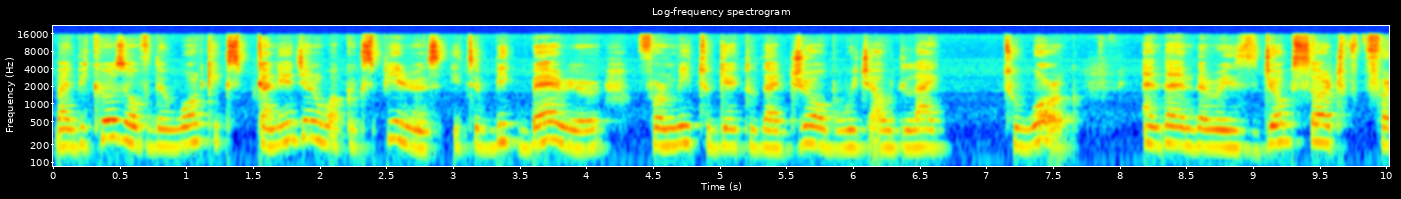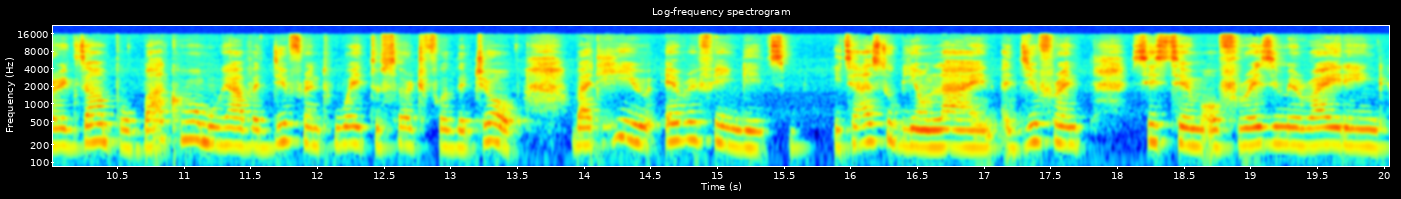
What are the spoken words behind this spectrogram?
But because of the work Canadian work experience, it's a big barrier for me to get to that job which I would like to work and then there is job search for example back home we have a different way to search for the job but here everything is it has to be online a different system of resume writing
